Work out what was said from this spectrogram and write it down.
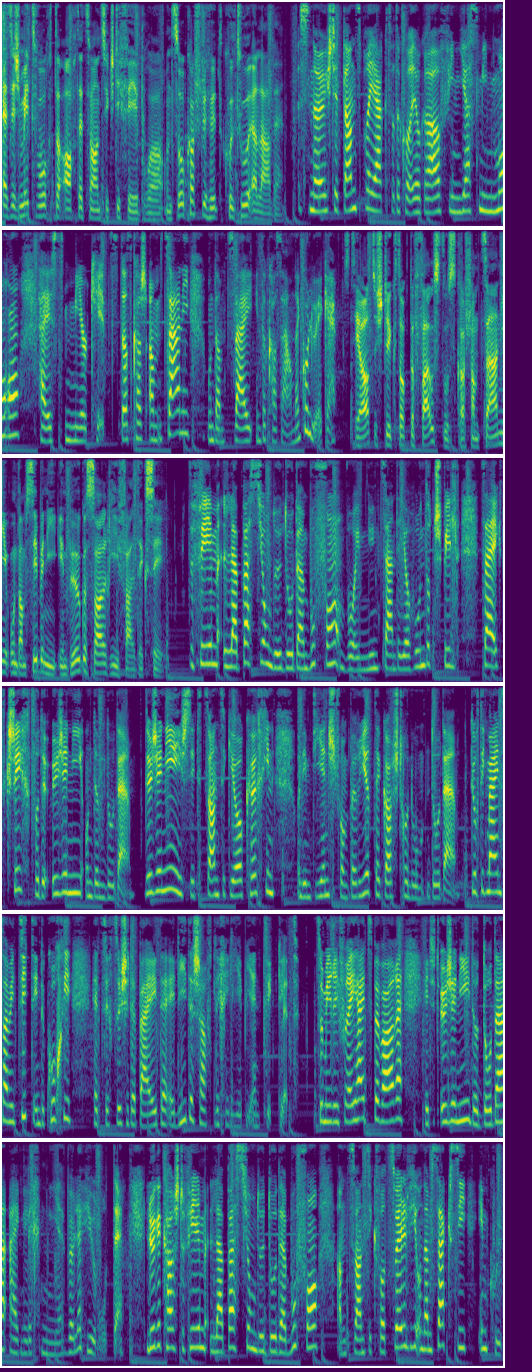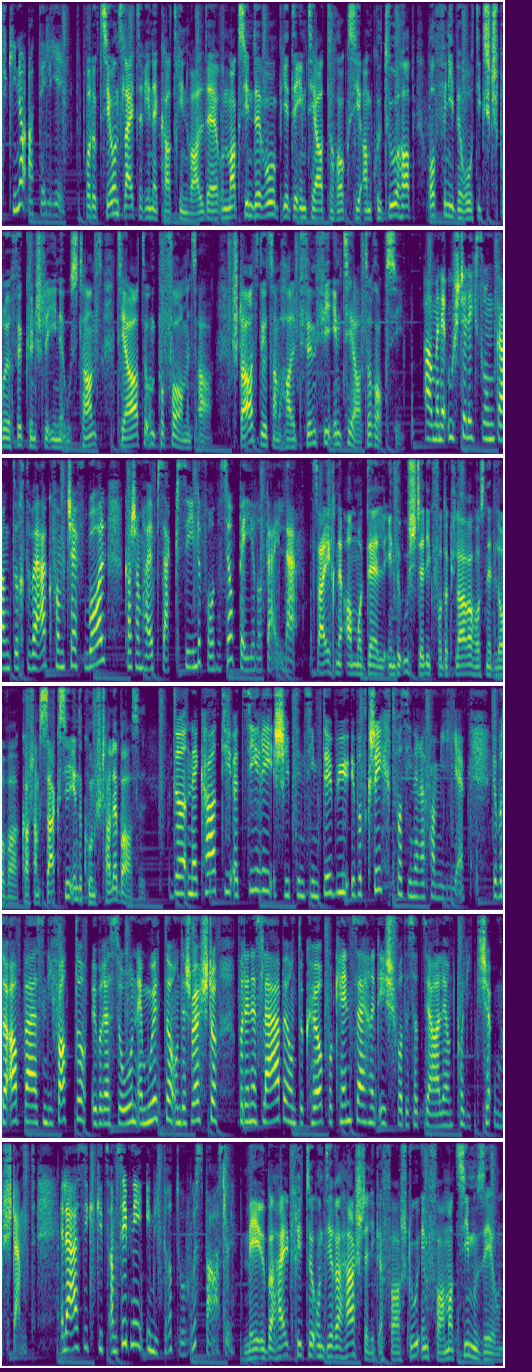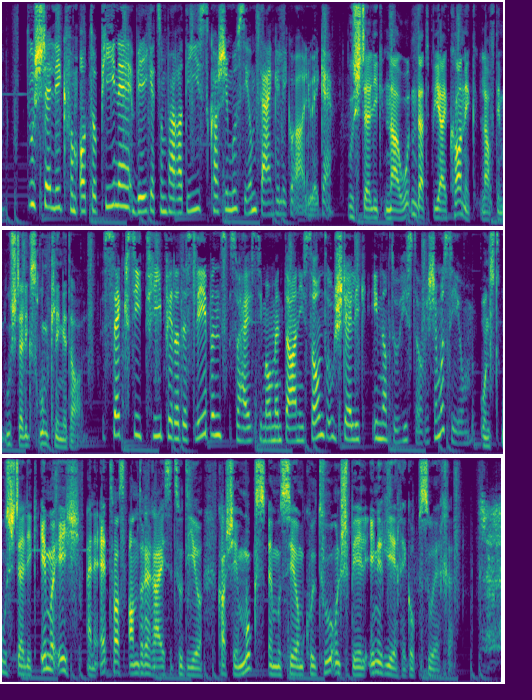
Es ist Mittwoch, der 28. Februar und so kannst du heute Kultur erleben. Das neueste Tanzprojekt von der Choreografin Jasmin Moran heisst Mere Kids. Das kannst du am 10. und am 2. in der Kaserne schauen. Das Theaterstück Dr. Faustus kannst du am 10. und am 7. im Bürgersaal Rheinfelden sehen. Der Film La Passion de Dodin Buffon, wo im 19. Jahrhundert spielt, zeigt die Geschichte von der Eugenie und dem Dodin. Die Eugenie ist seit 20 Jahren Köchin und im Dienst vom berührten Gastronom Dodin. Durch die gemeinsame Zeit in der Küche hat sich zwischen den beiden eine leidenschaftliche Liebe entwickelt. Um ihre Freiheit zu bewahren, hätte Eugenie de Dodin eigentlich nie heiraten Schauen kannst du den Film La Passion de Dodin Buffon am 20 vor 12 und am 6 im Kultkino Atelier. Die Produktionsleiterinnen Katrin Walde und Maxine Devaux bieten im Theater Roxy am Kulturhub offene Beratungsgespräche für Künstlerinnen aus Tanz, Theater und Performance an. Start tut es am halb fünf im Theater Roxy. An einem Ausstellungsrundgang durch das Werk von Jeff Wall kannst du am halb sechs in der Fondation Baylor teilnehmen. Zeichnen am Modell in der Ausstellung von der Clara Hosnedlova kannst du am 6 in der Kunsthalle Basel. Der Nekati Öziri schreibt in seinem Debüt über die Geschichte von seiner Familie. Über den abwesenden Vater, über einen Sohn, eine Mutter und eine Schwester, von denen das Leben und der Körper kennzeichnet ist von den sozialen und politischen Umständen. Eine Lesung gibt es am 7. im Literaturhaus Basel. Mehr über Heilkräuter und ihre Herstellung erfährst du im Pharmaziemuseum. Die Ausstellung vom Otto Pine Wege zum Paradies kannst du im Museum Tengeli anschauen. Ausstellung Now Wouldn't That Be Iconic läuft im Ausstellungsraum Klingendal. Sexy Triebfeder des Lebens, so heisst die momentane Sonderausstellung im Naturhistorischen Museum. Und die Ausstellung Immer ich, eine etwas andere Reise zu dir, kannst du im MUX, im Museum Kultur und Spiel in Rieche besuchen.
